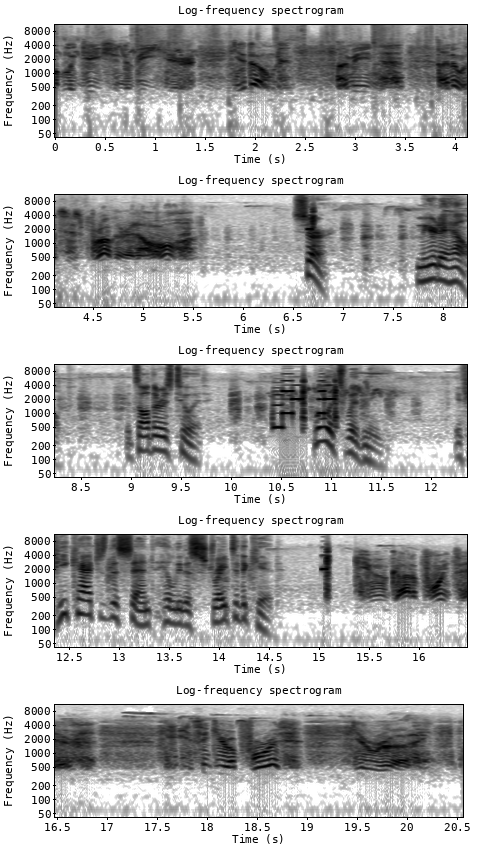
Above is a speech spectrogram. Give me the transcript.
obligation to be here, you don't. I mean, I know it's his brother and all. Sir, I'm here to help. That's all there is to it. Bullet's with me. If he catches the scent, he'll lead us straight to the kid. You got a point there. Y- You think you're up for it? Your, uh,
